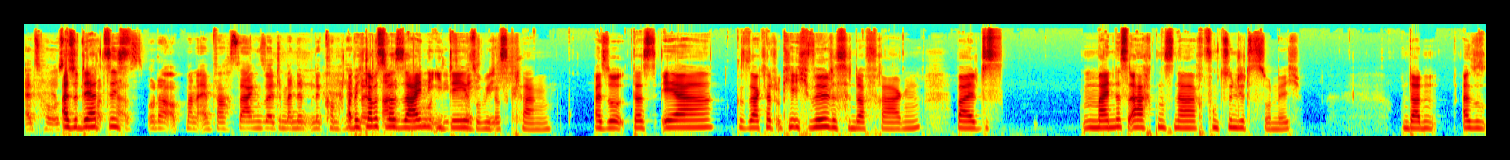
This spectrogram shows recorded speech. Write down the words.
Als Host. Also der hat sich-. Oder ob man einfach sagen sollte, man nimmt eine komplett aber ich glaube, es war seine Person, Idee, so wie das klang. Also, dass er gesagt hat, okay, ich will das hinterfragen, weil das meines Erachtens nach funktioniert es so nicht. Und dann, also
